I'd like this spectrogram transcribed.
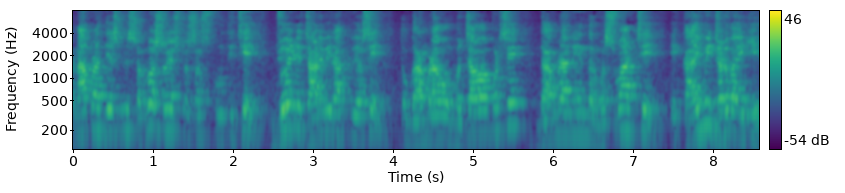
અને આપણા દેશની સર્વશ્રેષ્ઠ સંસ્કૃતિ છે જો એને જાળવી રાખવી હશે, તો ગામડાઓ બચાવવા પડશે, ગામડાની અંદર વસવાટ છે, એ કાયમી જળવાઈ રહે,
